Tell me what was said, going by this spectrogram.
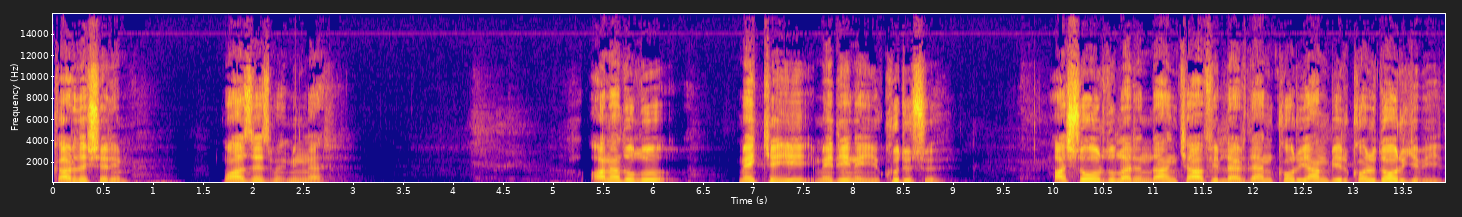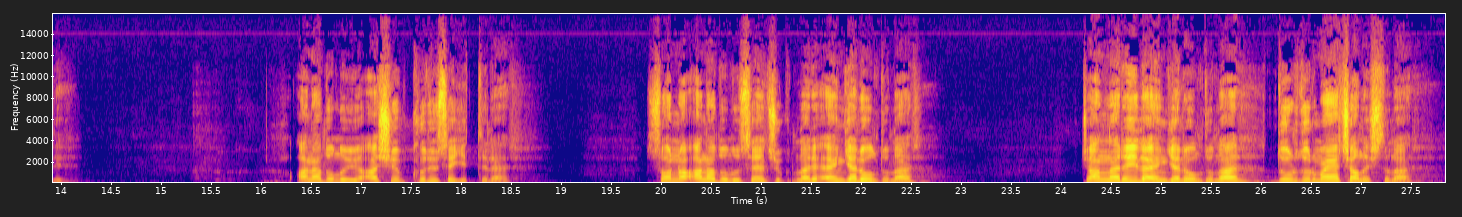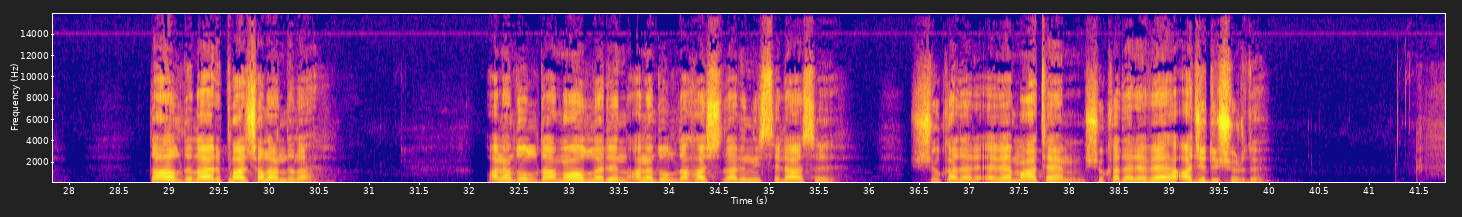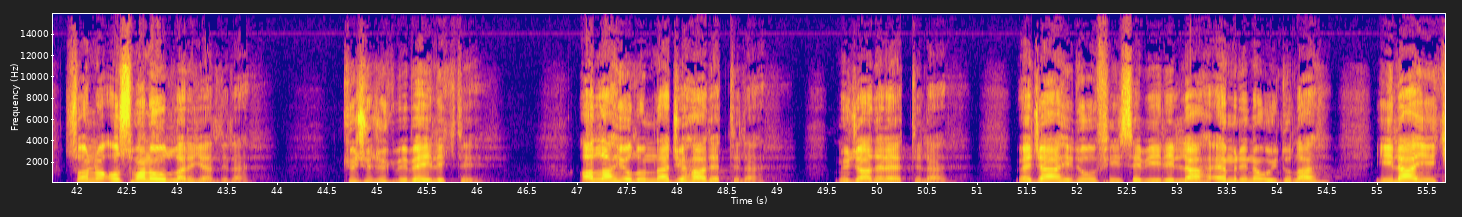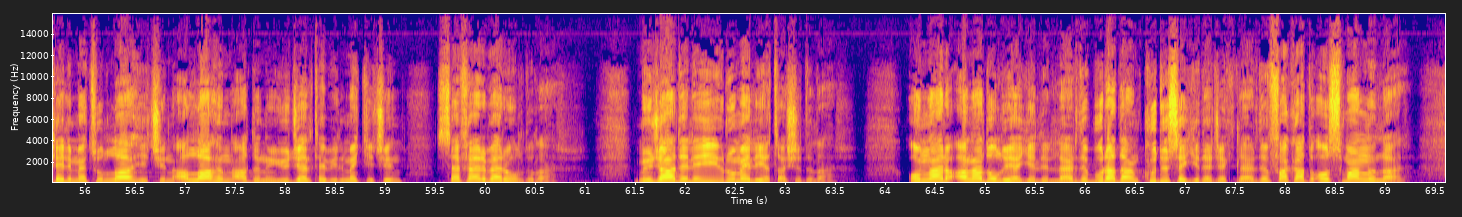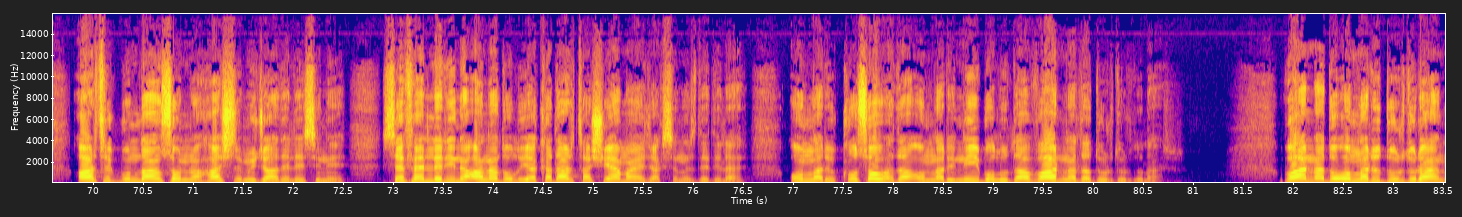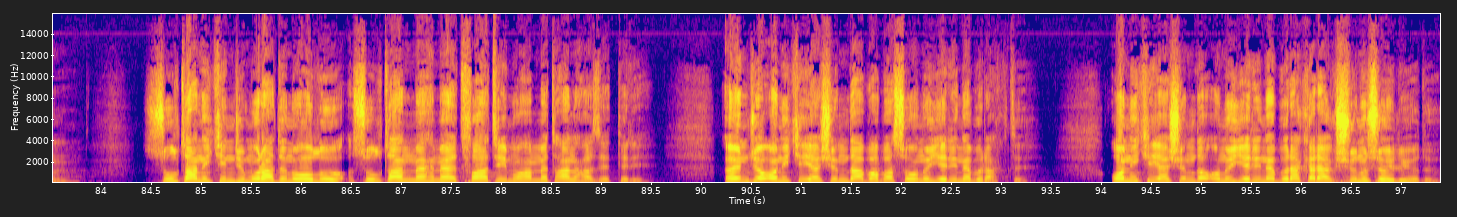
Kardeşlerim, muazzez müminler, Anadolu, Mekke'yi, Medine'yi, Kudüs'ü, Haçlı ordularından, kafirlerden koruyan bir koridor gibiydi. Anadolu'yu aşıp Kudüs'e gittiler. Sonra Anadolu Selçukluları engel oldular. Canlarıyla engel oldular, durdurmaya çalıştılar. Dağıldılar, parçalandılar. Anadolu'da Moğolların, Anadolu'da Haçlıların istilası. Şu kadar eve matem, şu kadar eve acı düşürdü. Sonra Osmanoğulları geldiler. Küçücük bir beylikti. Allah yolunda cihad ettiler. Mücadele ettiler. Ve cahidu fi sebilillah emrine uydular. İlahi kelimetullah için Allah'ın adını yüceltebilmek için seferber oldular. Mücadeleyi Rumeli'ye taşıdılar. Onlar Anadolu'ya gelirlerdi. Buradan Kudüs'e gideceklerdi. Fakat Osmanlılar artık bundan sonra Haçlı mücadelesini, seferlerini Anadolu'ya kadar taşıyamayacaksınız dediler. Onları Kosova'da, onları Nibolu'da, Varna'da durdurdular. Varna'da onları durduran Sultan II. Murad'ın oğlu Sultan Mehmet Fatih Muhammed Han Hazretleri önce 12 yaşında babası onu yerine bıraktı. 12 yaşında onu yerine bırakarak şunu söylüyordu.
